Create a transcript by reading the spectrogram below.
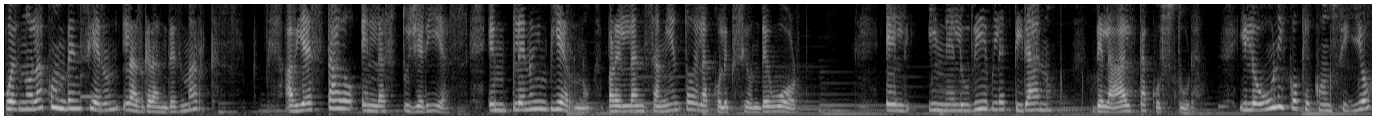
pues no la convencieron las grandes marcas. Había estado en las Tullerías en pleno invierno para el lanzamiento de la colección de Ward, el ineludible tirano de la alta costura, y lo único que consiguió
